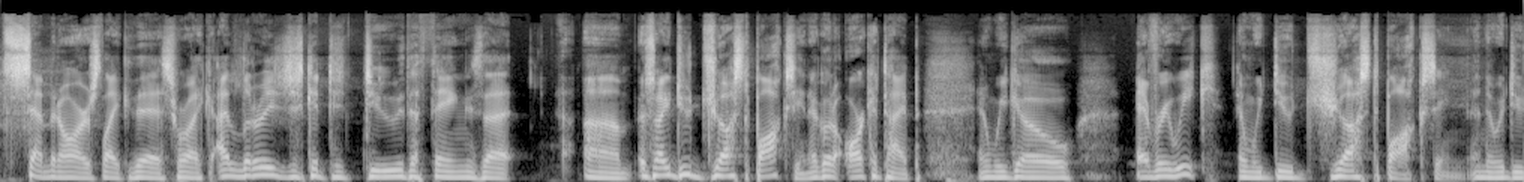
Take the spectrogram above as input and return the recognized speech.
seminars like this, where like I literally just get to do the things that. Um, so I do just boxing. I go to Archetype, and we go every week, and we do just boxing, and then we do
